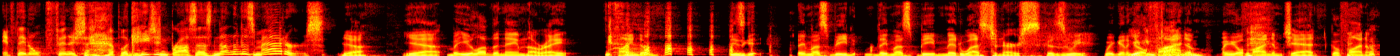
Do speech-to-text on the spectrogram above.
If they don't finish that application process, none of this matters. Yeah. Yeah. But you love the name though, right? Find them. These they must be they must be Midwesterners because we we're gonna You go can find them. them. 'em. We're gonna go find them, Chad. Go find them.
